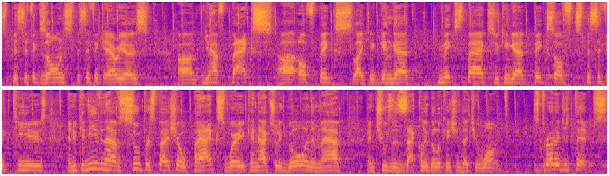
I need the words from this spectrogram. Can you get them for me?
specific zones, specific areas. Um, you have packs uh, of PIX, like you can get mixed packs, you can get PIX of specific tiers, and you can even have super special packs where you can actually go in the map and choose exactly the location that you want. Strategy tips,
